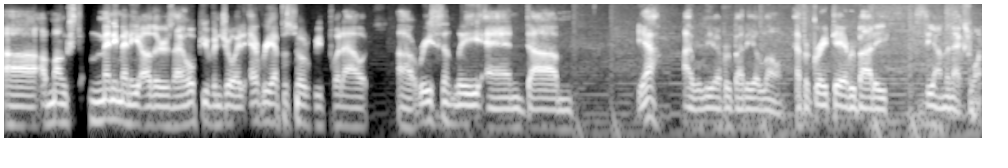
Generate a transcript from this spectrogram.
uh, amongst many, many others. I hope you've enjoyed every episode we put out uh, recently. And um, yeah, I will leave everybody alone. Have a great day, everybody. See you on the next one.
